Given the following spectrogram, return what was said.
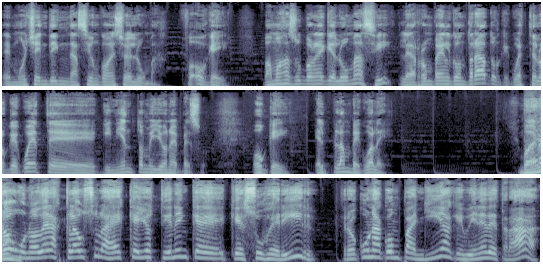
de mucha indignación con eso de Luma. Ok, vamos a suponer que Luma sí, le rompen el contrato, que cueste lo que cueste, 500 millones de pesos. Ok, el plan B, ¿cuál es? Bueno, bueno, una de las cláusulas es que ellos tienen que, que sugerir, creo que una compañía que viene detrás.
